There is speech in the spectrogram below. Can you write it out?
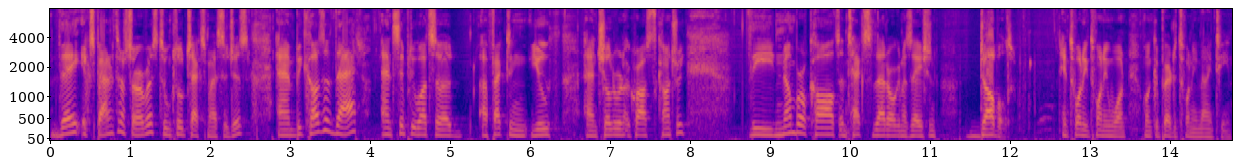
they expanded their service to include text messages, and because of that, and simply what's uh, affecting youth and children across the country, the number of calls and texts to that organization doubled in 2021 when compared to 2019.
